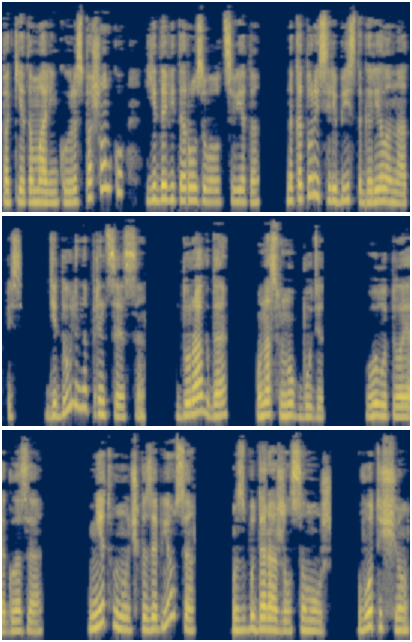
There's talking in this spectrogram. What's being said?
пакета маленькую распашонку ядовито-розового цвета, на которой серебристо горела надпись «Дедулина принцесса». Дурак, да? У нас внук будет. Вылупила я глаза. Нет, внучка, забьемся? Взбудоражился муж. Вот еще.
